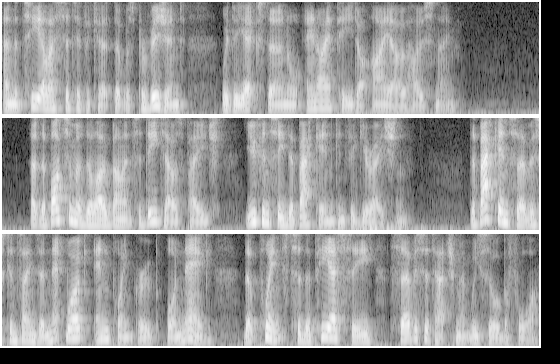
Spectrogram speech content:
and the TLS certificate that was provisioned with the external nip.io hostname. At the bottom of the load balancer details page, you can see the backend configuration. The backend service contains a network endpoint group, or NEG, that points to the PSC service attachment we saw before.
